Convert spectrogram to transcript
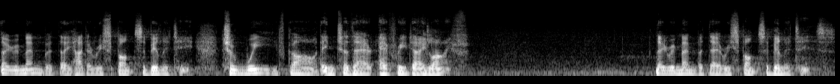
They remembered they had a responsibility to weave God into their everyday life. They remembered their responsibilities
